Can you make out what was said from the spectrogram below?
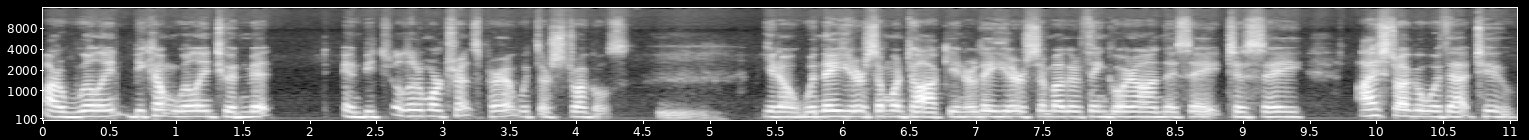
are willing become willing to admit and be a little more transparent with their struggles. Mm. you know when they hear someone talking or they hear some other thing going on they say to say i struggle with that too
